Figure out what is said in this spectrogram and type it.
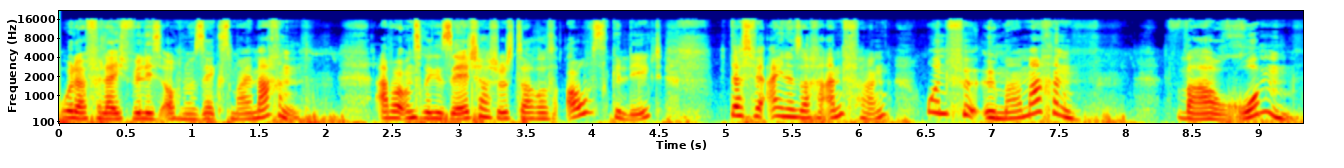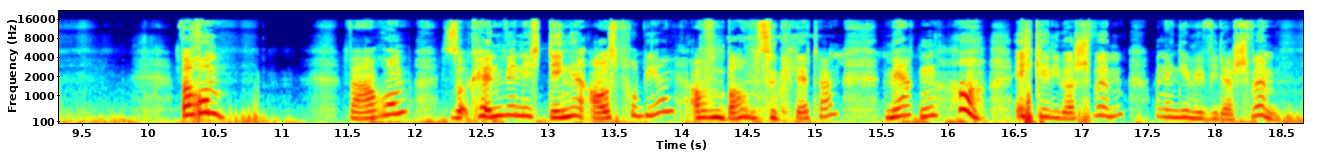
Oder vielleicht will ich es auch nur sechsmal machen. Aber unsere Gesellschaft ist daraus ausgelegt, dass wir eine Sache anfangen und für immer machen. Warum? Warum? Warum so, können wir nicht Dinge ausprobieren, auf den Baum zu klettern, merken, huh, ich gehe lieber schwimmen und dann gehen wir wieder schwimmen?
